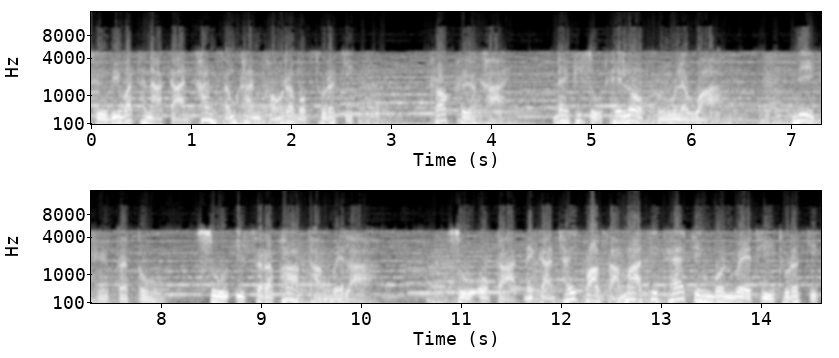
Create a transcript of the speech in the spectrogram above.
คือวิวัฒนาการขั้นสำคัญของระบบธุรกิจ เพราะเครือข่ายได้พิสูจน์ให้โลกรู้แล้วว่า นี่คือประตู สู่อิสรภาพทางเวลา สู่โอกาสในการใช้ความสามารถที่แท้จริงบนเวทีธุรกิจ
